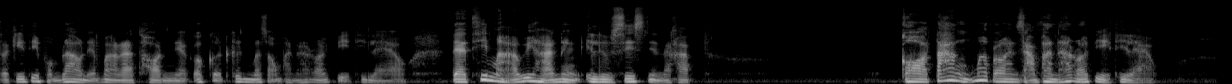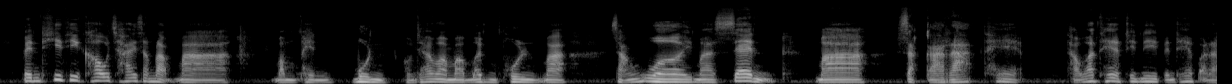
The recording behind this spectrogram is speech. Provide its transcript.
ตะกี้ที่ผมเล่าเนี่ยมาราธอนเนี่ยก็เกิดขึ้นมา2,500 ปีที่แล้ว แต่ที่มหาวิหารแห่งเอลูซิสเนี่ยนะครับ ก่อตั้งเมื่อประมาณ 3,500 ปีที่แล้ว เป็นที่ที่เขาใช้สำหรับมาบำเพ็ญบุญ ผมใช้ว่ามาบำพุญมาสังเวย มาเส้น มาสักการะเทพามว่าเทพที่นี่เป็นเทพอะไร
